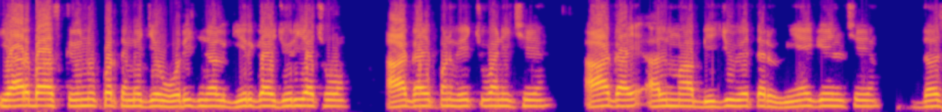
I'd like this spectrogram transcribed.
ત્યારબાદ સ્ક્રીન ઉપર તમે જે ઓરિજિનલ ગીર ગાય જોઈ રહ્યા છો આ ગાય પણ વેચવાની છે. આ ગાય હાલમાં બીજું વેતર વિયાઈ ગયેલ છે. દસ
